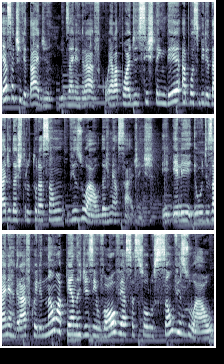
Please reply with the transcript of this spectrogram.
Essa atividade do designer gráfico, ela pode se estender à possibilidade da estruturação visual das mensagens. Ele, o designer gráfico, ele não apenas desenvolve essa solução visual,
